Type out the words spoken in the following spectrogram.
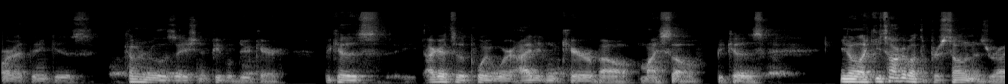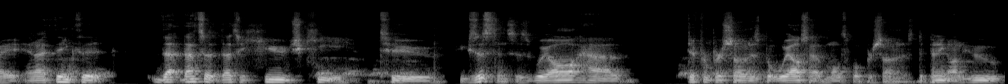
part. I think is coming to realization that people do care because I got to the point where I didn't care about myself because you know like you talk about the personas right and I think that that that's a that's a huge key to existence is we all have different personas but we also have multiple personas depending on who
